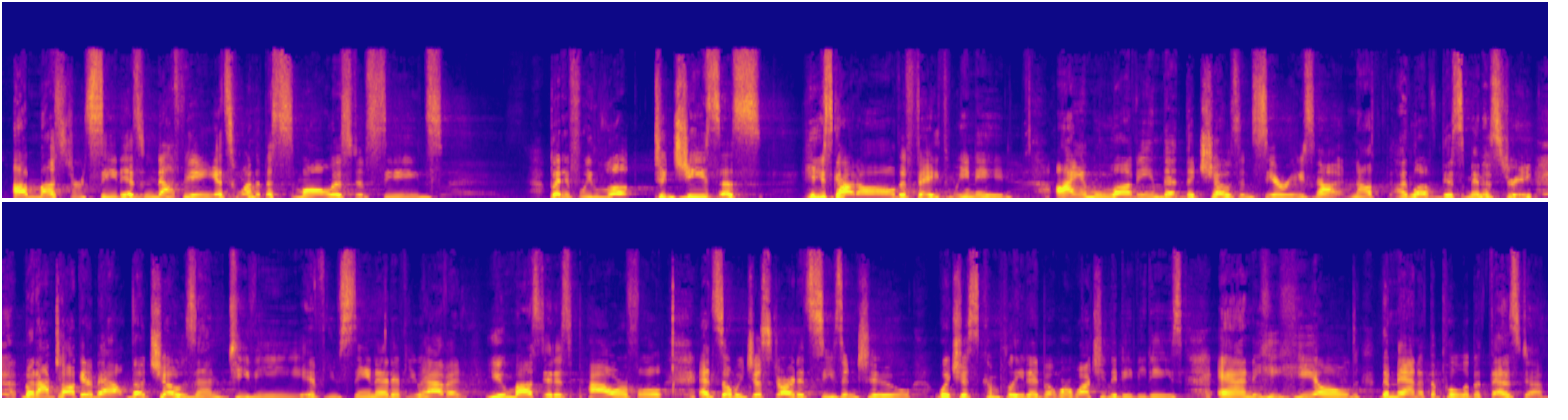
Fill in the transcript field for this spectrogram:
A mustard seed is nothing, it's one of the smallest of seeds. But if we look to Jesus, He's got all the faith we need. I am loving the, the Chosen series. Not, not, I love this ministry, but I'm talking about the Chosen TV. If you've seen it, if you haven't, you must. It is powerful. And so we just started season two, which is completed, but we're watching the DVDs. And he healed the man at the pool of Bethesda.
